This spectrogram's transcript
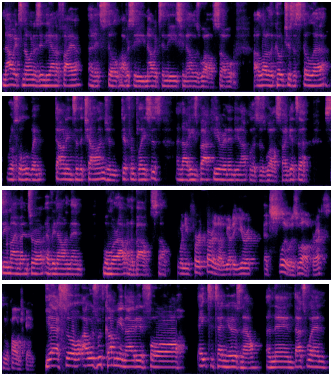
now it's known as Indiana Fire, and it's still obviously now it's in the ECNL as well. So a lot of the coaches are still there. Russell went down into the challenge in different places, and now he's back here in Indianapolis as well. So I get to see my mentor every now and then when we're out and about. So when you first started out, you had a year at, at SLU as well, correct? In the college game. Yeah, so I was with Carmel United for eight to ten years now, and then that's when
